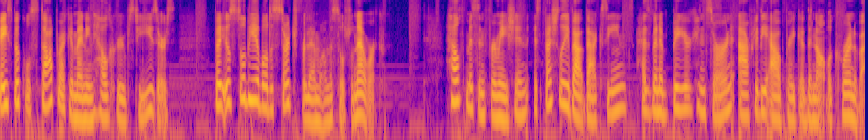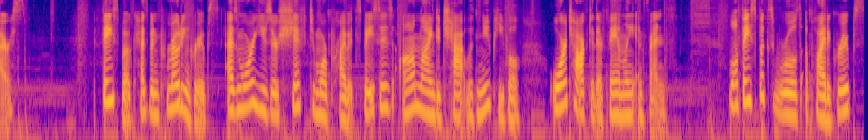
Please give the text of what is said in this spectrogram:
Facebook will stop recommending health groups to users, but you'll still be able to search for them on the social network. Health misinformation, especially about vaccines, has been a bigger concern after the outbreak of the novel coronavirus. Facebook has been promoting groups as more users shift to more private spaces online to chat with new people or talk to their family and friends. While Facebook's rules apply to groups,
